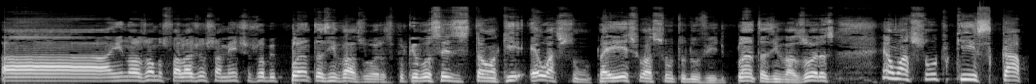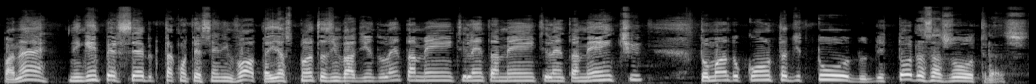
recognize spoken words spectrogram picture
Ah, e nós vamos falar justamente sobre plantas invasoras, porque vocês estão aqui, é o assunto, é esse o assunto do vídeo. Plantas invasoras é um assunto que escapa, né? Ninguém percebe o que está acontecendo em volta e as plantas invadindo lentamente, lentamente, lentamente, tomando conta de tudo, de todas as outras.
